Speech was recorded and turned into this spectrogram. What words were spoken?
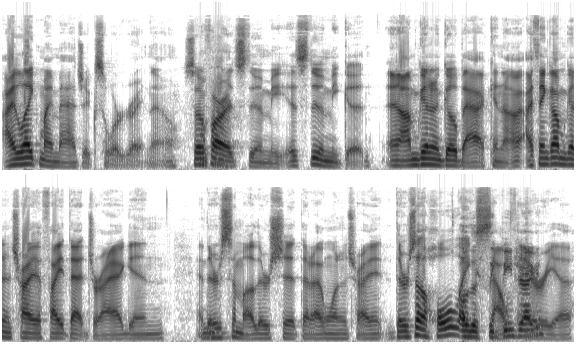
I like my magic sword right now. So far, it's doing me. It's doing me good, and I'm gonna go back and I, I think I'm gonna try to fight that dragon. And there's some other shit that I want to try. There's a whole like Mm. Oh, the south sleeping dragon? area.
